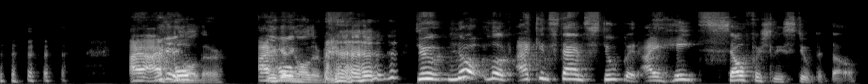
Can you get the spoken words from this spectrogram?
I, I hope, older. I You're getting older, man. dude. No, look, I can stand stupid. I hate selfishly stupid though.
